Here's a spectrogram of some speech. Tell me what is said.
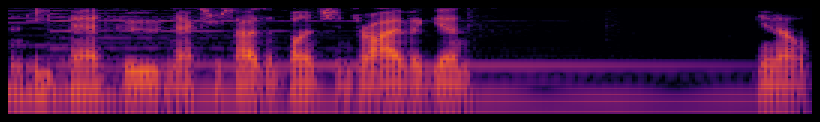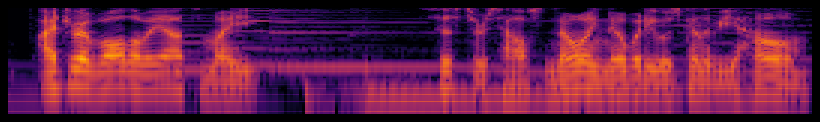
and eat bad food and exercise a bunch and drive again. You know, I drove all the way out to my sister's house knowing nobody was going to be home.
